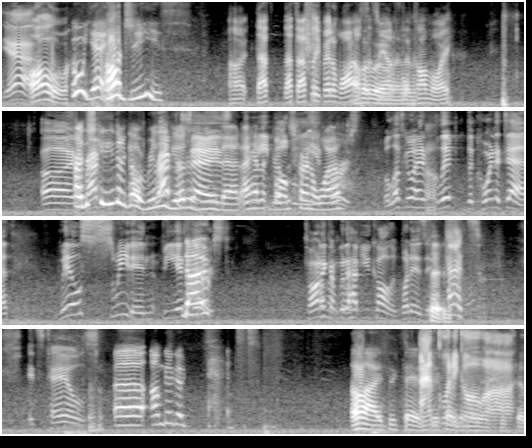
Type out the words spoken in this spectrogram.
Yeah. Oh, Oh, yeah. Oh, jeez. uh, that's that's actually been a while thought since we we had a full 11. convoy. Uh, Alright, this Rap- could either go really Raptor good or really bad. I haven't meatball driven this car in a while. First. Well, let's go ahead and Oh. flip the coin of death. Will Sweden be it No. first? Tonic, I'm gonna have you call it. What is it? Ted. Heads! It's tails. Uh, I'm gonna go heads. Oh, I took tail. I'm going to go, uh,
